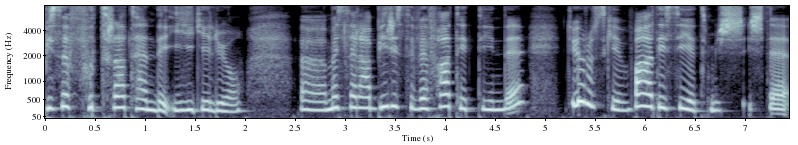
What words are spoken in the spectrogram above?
bize fıtraten de iyi geliyor. Ee, mesela birisi vefat ettiğinde diyoruz ki vadesi yetmiş. İşte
